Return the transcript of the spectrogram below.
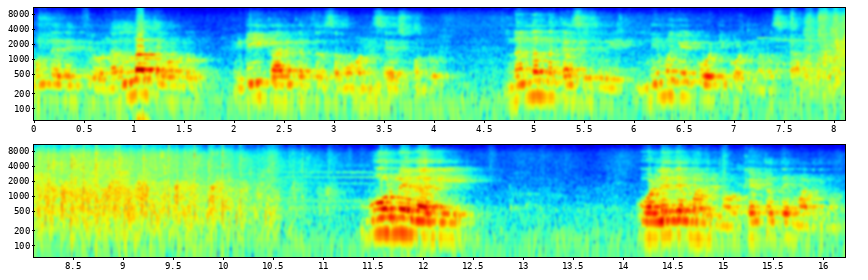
ಮುಂದೆ ನಿಂತು ತಗೊಂಡು, ಇಡೀ ಕಾರ್ಯಕರ್ತರ ಸಮೂಹವನ್ನು ಸೇರಿಸಿಕೊಂಡು ನನ್ನನ್ನು ಕರೆಸಿದ್ದೀರಿ. ನಿಮಗೆ ಕೋಟಿ ಕೋಟಿ ನಮಸ್ಕಾರ. ಮೂರನೇದಾಗಿ, ಒಳ್ಳೇದೇ ಮಾಡಿದ್ವಿ ನಾವು ಕೆಟ್ಟದ್ದೇ ಮಾಡಿದ್ವಿ ನಾವು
